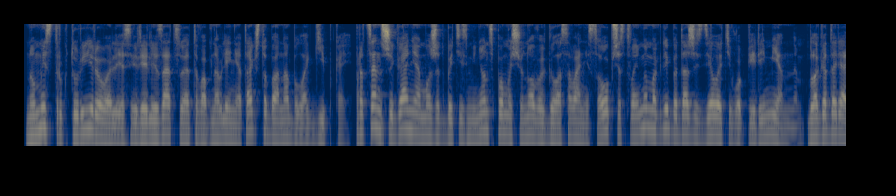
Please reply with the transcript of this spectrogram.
Но мы структурировали реализацию этого обновления так, чтобы она была гибкой. Процент сжигания может быть изменен с помощью новых голосований сообщества, и мы могли бы даже сделать его переменным. Благодаря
